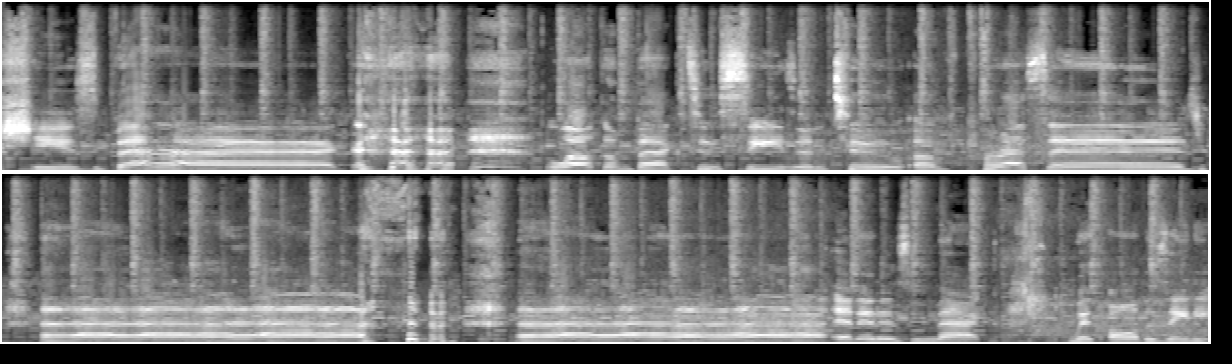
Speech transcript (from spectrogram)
She's back. Welcome back to season two of Presage. Ah, ah, and it is Mac with all the zany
